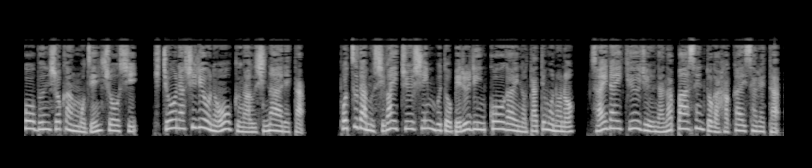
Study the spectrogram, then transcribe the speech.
公文書館も全焼し、貴重な資料の多くが失われた。ポツダム市街中心部とベルリン郊外の建物の最大97%が破壊された。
